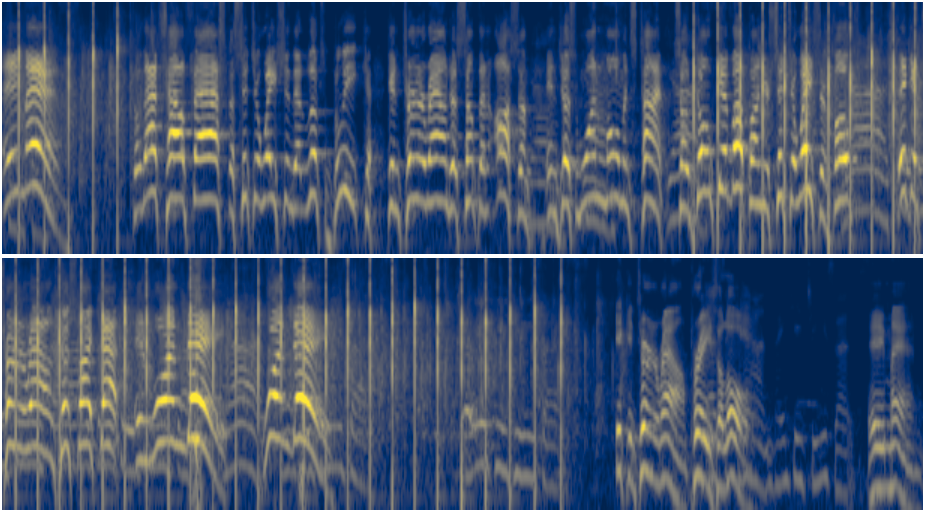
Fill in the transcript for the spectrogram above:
Amen. So that's how fast a situation that looks bleak can turn around to something awesome in just one yes. moment's time. So don't give up on your situation, folks. Yes. It can turn around just like that in one day. Yes. One day. Thank you, Jesus. It can turn around. Praise Yes, the Lord. Thank you, Jesus. Amen.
